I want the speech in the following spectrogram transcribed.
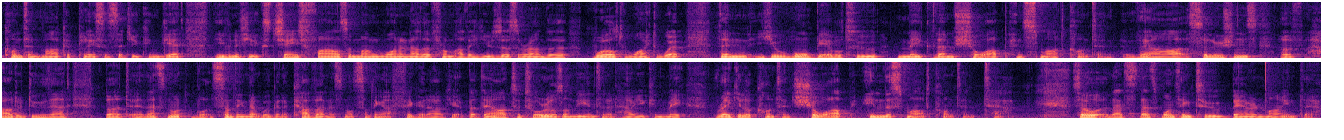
content marketplaces that you can get, even if you exchange files among one another from other users around the World Wide Web, then you won't be able to make them show up in smart content. There are solutions of how to do that, but uh, that's not what, something that we're going to cover, and it's not something I've figured out yet. But there are tutorials on the internet how you can make regular content show up in the smart content tab. So that's that's one thing to bear in mind there.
